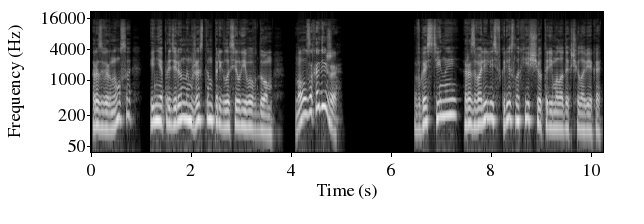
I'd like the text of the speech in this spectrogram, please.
развернулся и неопределенным жестом пригласил его в дом. «Ну, заходи же!» В гостиной развалились в креслах еще три молодых человека,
